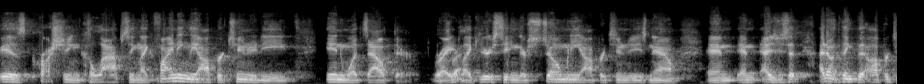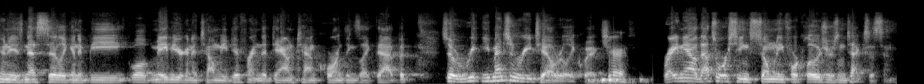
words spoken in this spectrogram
is crushing, collapsing, like finding the opportunity in what's out there right? right? Like you're seeing there's so many opportunities now. And and as you said, I don't think the opportunity is necessarily going to be, well, maybe you're going to tell me different in the downtown core and things like that. But so re- you mentioned retail really quick. Sure. Right now, that's what we're seeing so many foreclosures in Texas. And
